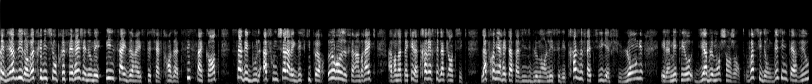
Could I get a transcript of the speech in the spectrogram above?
et bienvenue dans votre émission préférée. J'ai nommé Inside the Race spécial Transat 650. Ça déboule à Funchal avec des skippers heureux de faire un break avant d'attaquer la traversée de l'Atlantique. La première étape a visiblement laissé des traces de fatigue. Elle fut longue et la météo diablement changeante. Voici donc des interviews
